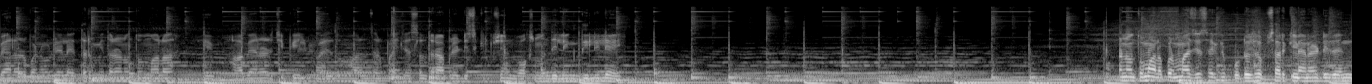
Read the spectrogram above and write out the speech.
बॅनर बनवलेला आहे. तर मित्रांनो तुम्हाला हे हा बॅनरची पी एल बी फाईल तुम्हाला जर पाहिजे असेल तर आपल्या डिस्क्रिप्शन बॉक्समध्ये लिंक दिलेली आहे. आणि तुम्हाला पण माझ्यासारखी फोटोशॉपसारखी बॅनर डिझाईन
